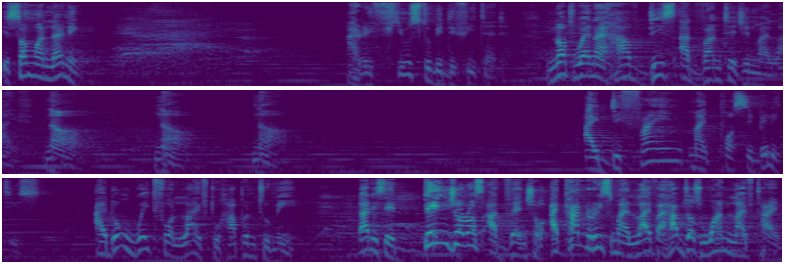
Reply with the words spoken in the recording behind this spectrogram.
Is someone learning? I refuse to be defeated. Not when I have this advantage in my life. No, no, no. I define my possibilities. I don't wait for life to happen to me. That is a dangerous adventure. I can't risk my life. I have just one lifetime.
